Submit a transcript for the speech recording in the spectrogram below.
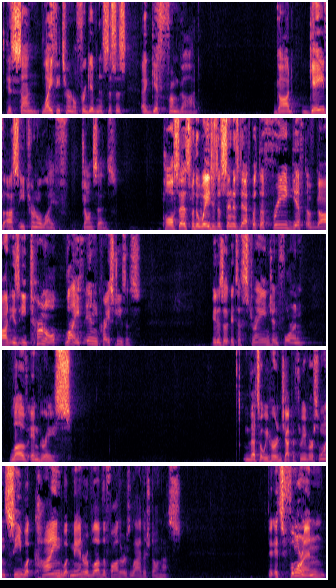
his son, life eternal, forgiveness. This is a gift from God. God gave us eternal life, John says. Paul says, for the wages of sin is death, but the free gift of God is eternal life in Christ Jesus. It is a, it's a strange and foreign love and grace. That's what we heard in chapter 3, verse 1. See what kind, what manner of love the Father has lavished on us. It's foreign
